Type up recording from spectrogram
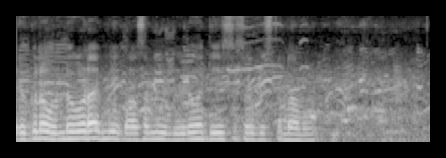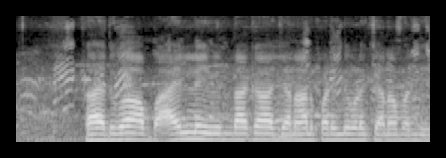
ఇరుకులో ఉండి కూడా మీకోసం మేము వీడియో తీసి చూపిస్తున్నాము. అదిగో ఆ బాయిల్ని ఇందాక జనాలు పడింది కూడా చాలా మంది.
